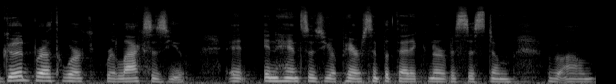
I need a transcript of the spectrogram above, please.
Good breath work relaxes you. It enhances your parasympathetic nervous system, um,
